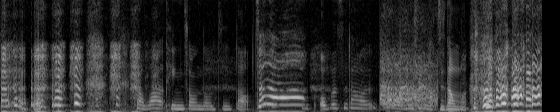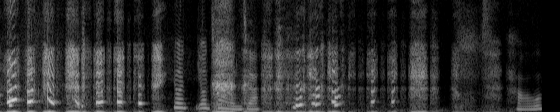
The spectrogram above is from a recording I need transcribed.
搞不好听众都知道，真的吗？我不知道，那我不去，你知道吗？又又呛人家，好，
